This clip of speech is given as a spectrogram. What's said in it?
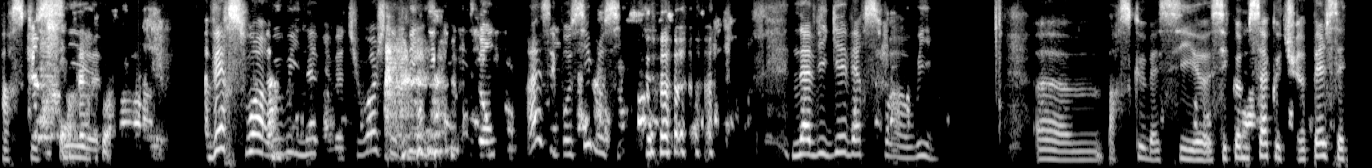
parce que c'est vers soi, oui, oui, bah, tu vois, je t'ai fait une déclinaison. Ah, c'est possible aussi. Naviguer vers soi, oui. Euh, parce que bah, euh, c'est comme ça que tu appelles cette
